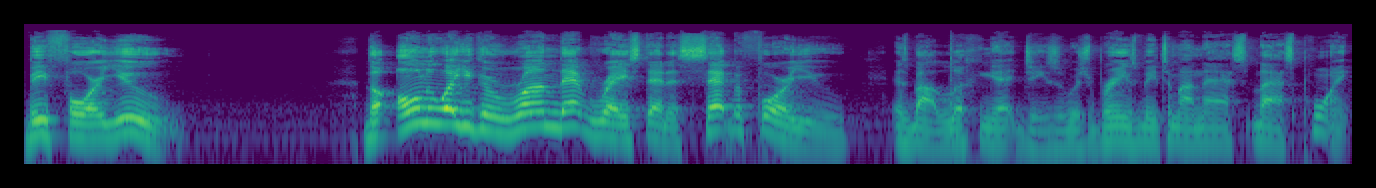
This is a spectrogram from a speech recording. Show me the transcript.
before you. The only way you can run that race that is set before you is by looking at Jesus, which brings me to my last, last point.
